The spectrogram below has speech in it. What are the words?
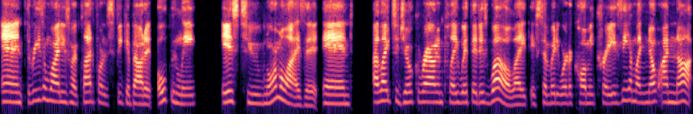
And the reason why I use my platform to speak about it openly is to normalize it. And I like to joke around and play with it as well. Like if somebody were to call me crazy, I'm like, no, I'm not.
